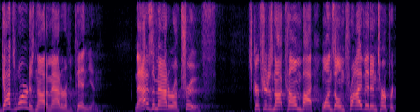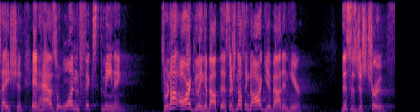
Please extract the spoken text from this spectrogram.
God's word is not a matter of opinion, that is a matter of truth. Scripture does not come by one's own private interpretation, it has one fixed meaning. So we're not arguing about this. There's nothing to argue about in here. This is just truth.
